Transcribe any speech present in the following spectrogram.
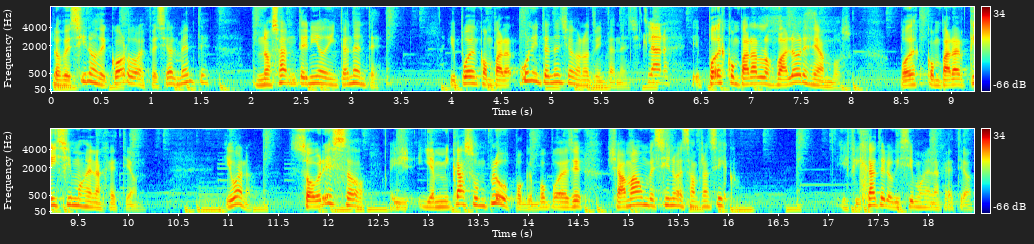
los vecinos de Córdoba especialmente, nos han tenido de intendente. Y pueden comparar una intendencia con otra intendencia. Claro. Podés comparar los valores de ambos. Podés comparar qué hicimos en la gestión. Y bueno, sobre eso, y, y en mi caso un plus, porque vos podés decir, llamá a un vecino de San Francisco. Y fíjate lo que hicimos en la gestión.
